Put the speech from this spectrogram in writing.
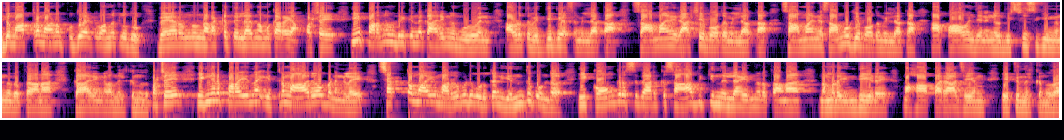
ഇത് മാത്രമാണ് പുതുതായിട്ട് വന്നിട്ടുള്ളതു. വേറൊന്നും നടക്കത്തില്ല എന്ന് നമുക്കറിയാം. പക്ഷേ ഈ പറഞ്ഞുകൊണ്ടിരിക്കുന്ന കാര്യങ്ങൾ മുഴുവൻ അവിടുത്തെ വിദ്യാഭ്യാസമില്ലാത്ത സാമാന്യ രാഷ്ട്രീയ ബോധമില്ലാത്ത സാമാന്യ സാമൂഹ്യ ബോധമില്ലാത്ത ആ പാവം ജനങ്ങൾ വിശ്വസിക്കുമെന്നിടത്താണ് കാര്യങ്ങൾ നിൽക്കുന്നത്. പക്ഷേ ഇങ്ങനെ പറയുന്ന ഇത്തരം ആരോപണങ്ങളെ ശക്തമായി മറുപടി കൊടുക്കാൻ എന്തുകൊണ്ട് ഈ കോൺഗ്രസ്സുകാർക്ക് സാധിക്കുന്നില്ല എന്നിടത്താണ് നമ്മുടെ ഇന്ത്യയുടെ മഹാപരാജയം എത്തി നിൽക്കുന്നത്.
